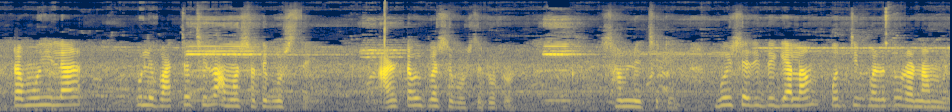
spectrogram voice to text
একটা মহিলার কুলে বাচ্চা ছিল, আমার সাথে বসছে। আরেকটা ওই পাশে বসছে টোটোর। সামনের ছিটে। বৈশা দিতে গেলাম পশ্চিম পাড়াতে ওরা নামলো।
